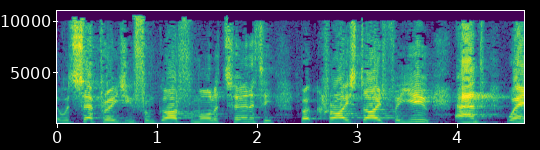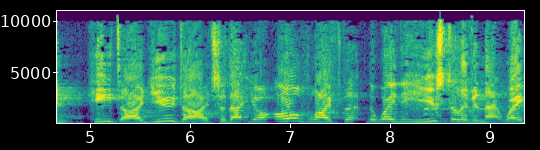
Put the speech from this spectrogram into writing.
that would separate you from God from all eternity. But Christ died for you. And when He died, you died. So that your old life, the, the way that you used to live in that way,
